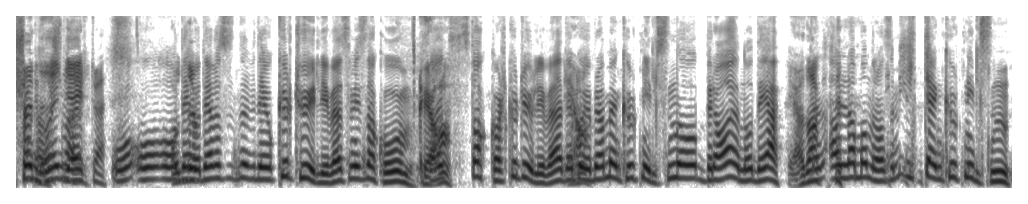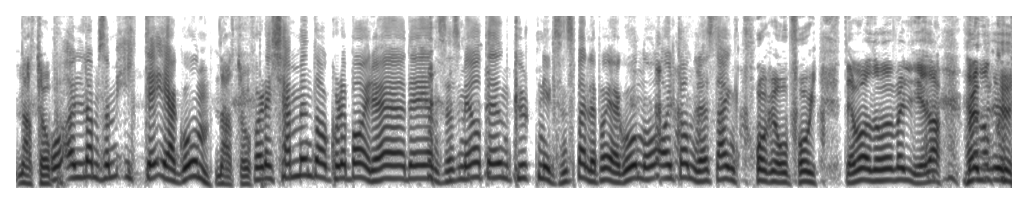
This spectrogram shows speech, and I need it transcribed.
skjønner den der. Og, og, og, Og det, det- det, det er jo kulturlivet som vi snakker om. Ja. Stakkars kulturlivet. Det Ja. går jo bra med en Kurt Nilsen, og bra er nå det. Ja da. Men alle de andre som ikke er en Kurt Nilsen, Nettopp. og alle de som ikke er Egon Nettopp. For det kommer en dag hvor det bare det eneste som er at det er en Kurt Nilsen spiller på Egon, og alt andre er stengt. Det var noe veldig, da. Men, ja.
